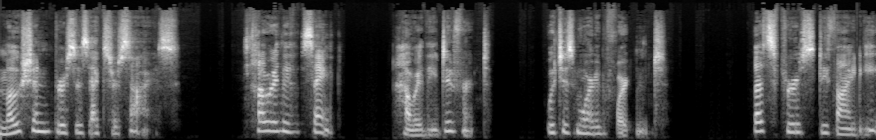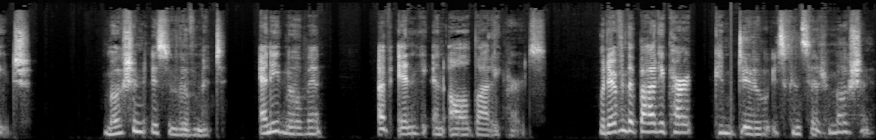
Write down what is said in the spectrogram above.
Motion versus exercise. How are they the same? How are they different? Which is more important? Let's first define each. Motion is movement, any movement of any and all body parts. Whatever the body part can do is considered motion.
